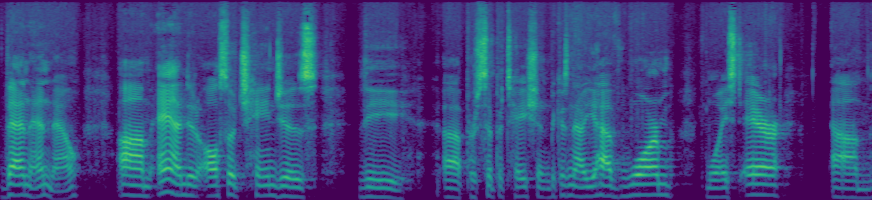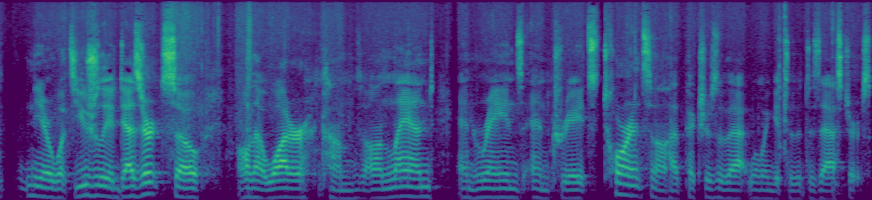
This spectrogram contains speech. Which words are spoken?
then and now. Um, and it also changes the uh, precipitation because now you have warm, moist air um, near what's usually a desert. So all that water comes on land and rains and creates torrents, and I'll have pictures of that when we get to the disasters.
